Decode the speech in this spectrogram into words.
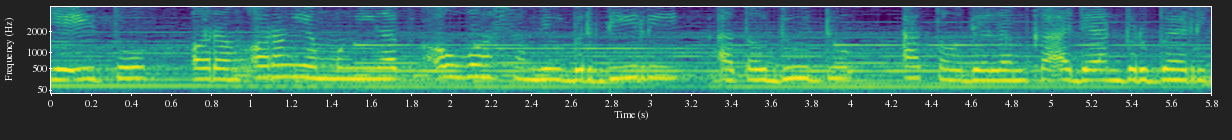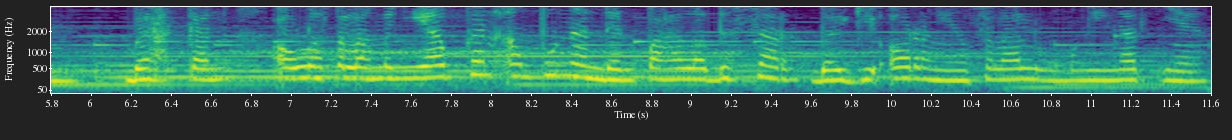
yaitu orang-orang yang mengingat Allah sambil berdiri atau duduk atau dalam keadaan berbaring. Bahkan Allah telah menyiapkan ampunan dan pahala besar bagi orang yang selalu mengingatnya.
